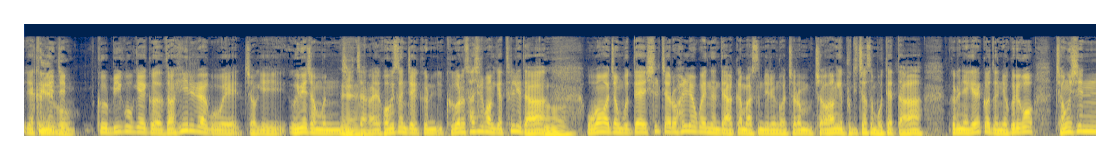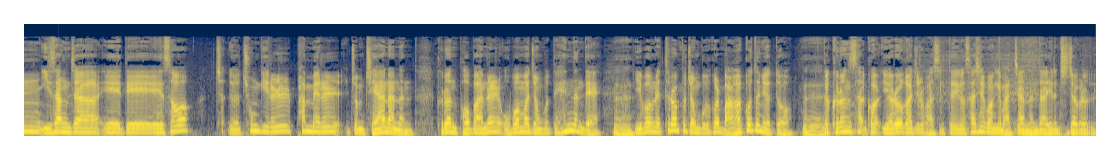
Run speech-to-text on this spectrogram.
예, 근데 일부. 이제 그 미국의 그 The Hill이라고의 저기 의회 전문지 네. 있잖아요. 거기서 이제 그, 그거는 사실관계가 틀리다. 어. 오바마 정부 때 실제로 하려고 했는데 아까 말씀드린 것처럼 저항에 부딪혀서 못했다. 그런 얘기를 했거든요. 그리고 정신 이상자에 대해서 총기를 판매를 좀 제한하는 그런 법안을 오바마 정부 때 했는데 네. 이번에 트럼프 정부가 그걸 막았거든요 또 네. 그러니까 그런 사- 거- 여러 가지로 봤을 때 이건 사실관계 맞지 않는다 이런 지적을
